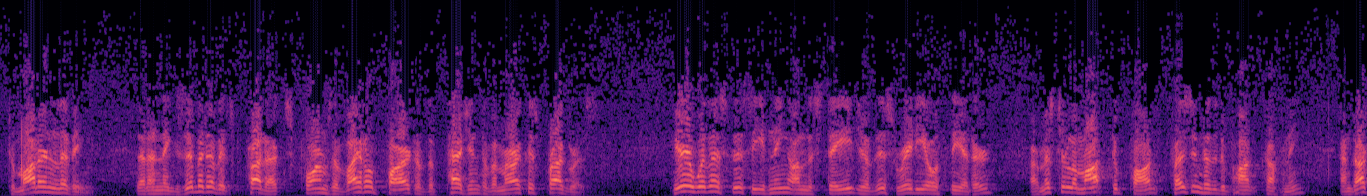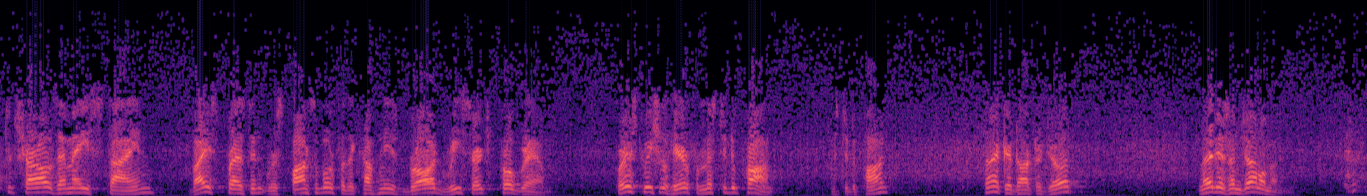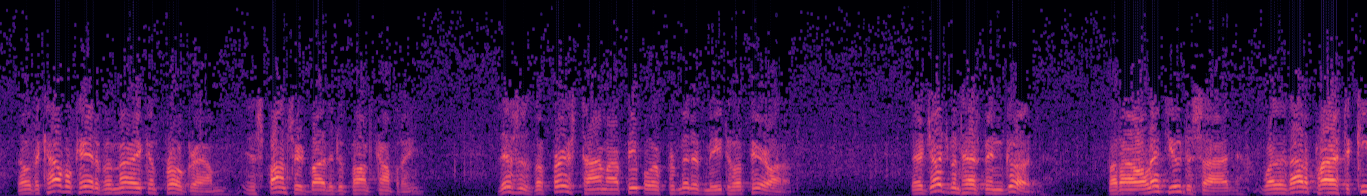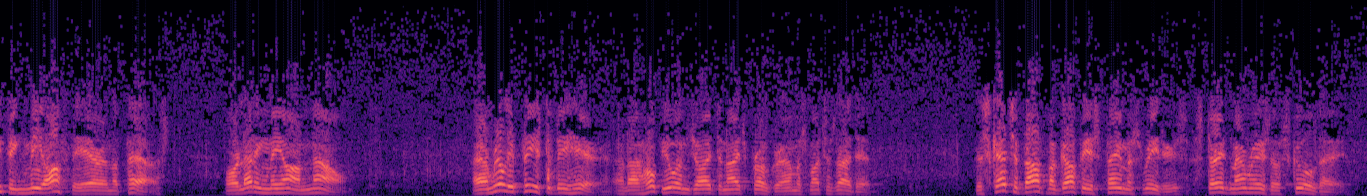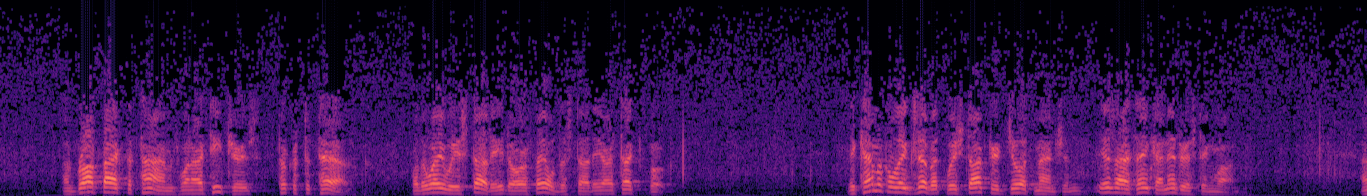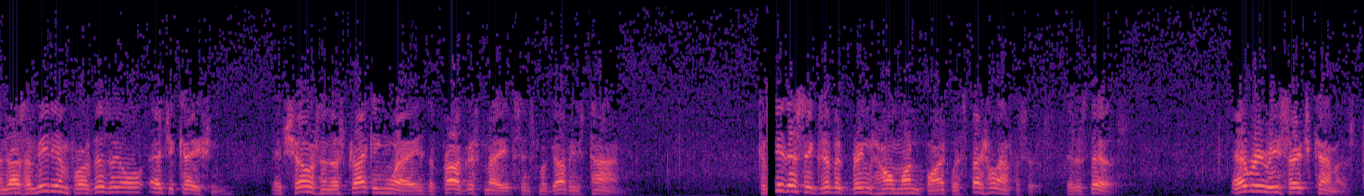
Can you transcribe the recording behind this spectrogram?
to modern living that an exhibit of its products forms a vital part of the pageant of America's progress. Here with us this evening on the stage of this radio theater are Mr. Lammot DuPont, president of the DuPont Company, and Dr. Charles M.A. Stine, vice president responsible for the company's broad research program. First, we shall hear from Mr. DuPont. Mr. DuPont? Thank you, Dr. Jewett. Ladies and gentlemen, though the Cavalcade of American program is sponsored by the DuPont Company, this is the first time our people have permitted me to appear on it. Their judgment has been good, but I'll let you decide whether that applies to keeping me off the air in the past or letting me on now. I am really pleased to be here, and I hope you enjoyed tonight's program as much as I did. The sketch about McGuffey's famous readers stirred memories of school days and brought back the times when our teachers took us to task for the way we studied or failed to study our textbooks. The chemical exhibit which Dr. Jewett mentioned is, I think, an interesting one. And as a medium for visual education, it shows in a striking way the progress made since McGuffey's time. To me, this exhibit brings home one point with special emphasis. It is this. Every research chemist,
